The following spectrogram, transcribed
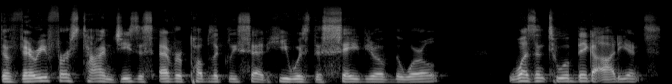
the very first time Jesus ever publicly said he was the savior of the world wasn't to a big audience,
